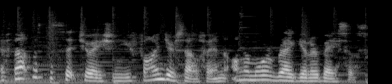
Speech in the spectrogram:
if that was the situation you find yourself in on a more regular basis?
